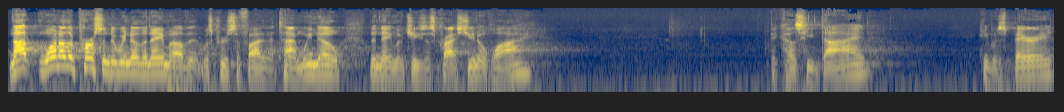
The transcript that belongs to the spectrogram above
not one other person do we know the name of that was crucified at that time. We know the name of Jesus Christ. You know why? Because he died, he was buried,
